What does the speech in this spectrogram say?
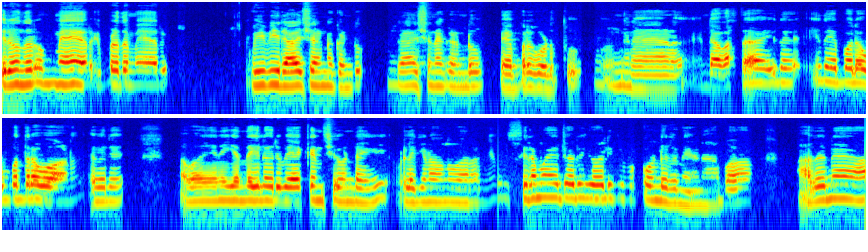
തിരുവനന്തപുരം മേയർ ഇപ്പോഴത്തെ മേയർ വി വി രാജശേഖരനെ കണ്ടു. രാജശേഖരനെ കണ്ടു പേപ്പർ കൊടുത്തു. ഇങ്ങനെയാണ്. എന്റെ അവസ്ഥ ഇത് ഇതേപോലെ ഉപദ്രവമാണ്. ഇവർ അപ്പൊ എനിക്ക് എന്തെങ്കിലും ഒരു വേക്കൻസി ഉണ്ടെങ്കിൽ വിളിക്കണമെന്ന് പറഞ്ഞു. സ്ഥിരമായിട്ട് ഒരു ജോലിക്ക് പൊക്കോണ്ടിരുന്നതാണ് അപ്പോൾ അതിനെ ആ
